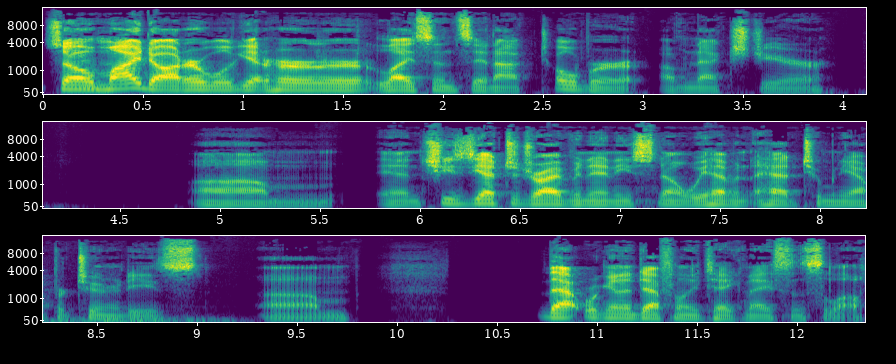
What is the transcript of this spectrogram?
so my daughter will get her license in October of next year. Um, and she's yet to drive in any snow. We haven't had too many opportunities. Um, that we're going to definitely take nice and slow.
